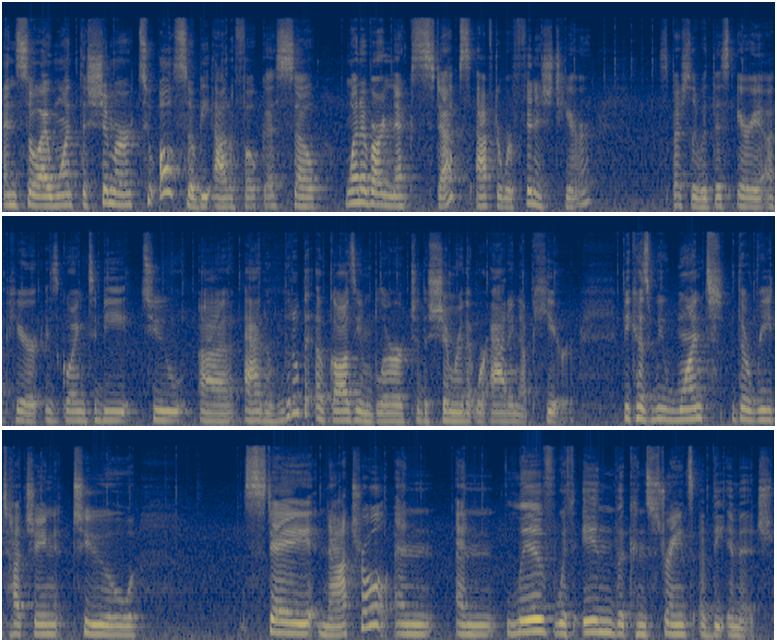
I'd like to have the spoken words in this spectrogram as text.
And so I want the shimmer to also be out of focus. So one of our next steps after we're finished here, especially with this area up here, is going to be to uh, add a little bit of Gaussian blur to the shimmer that we're adding up here because we want the retouching to stay natural and and live within the constraints of the image.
